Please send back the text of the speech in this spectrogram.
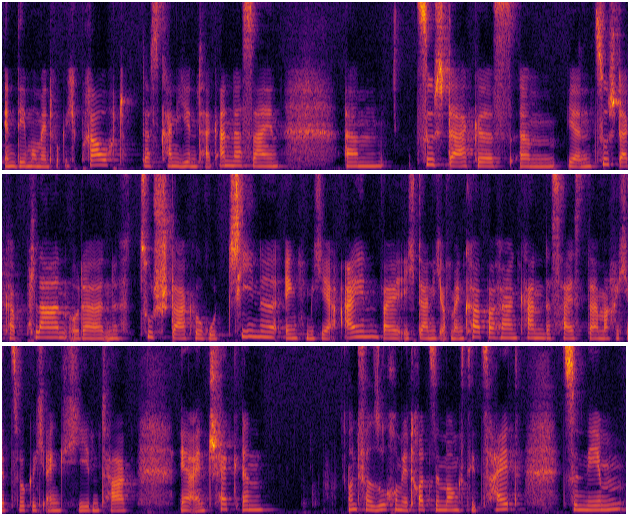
in dem Moment wirklich braucht. Das kann jeden Tag anders sein. Ähm, zu starkes, ähm, ja, ein zu starker Plan oder eine zu starke Routine engt mich eher ein, weil ich da nicht auf meinen Körper hören kann. Das heißt, da mache ich jetzt wirklich eigentlich jeden Tag eher ein Check-in und versuche mir trotzdem morgens die Zeit zu nehmen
